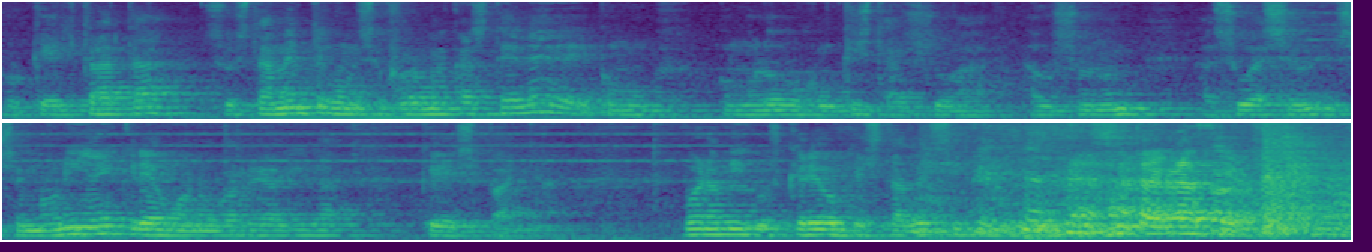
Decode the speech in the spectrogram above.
porque el trata justamente como se forma Castela e como, como logo conquista a súa, a, a súa xemonía e crea unha nova realidade que é España. Bueno, amigos, creo que esta vez sí que... Muchas gracias.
